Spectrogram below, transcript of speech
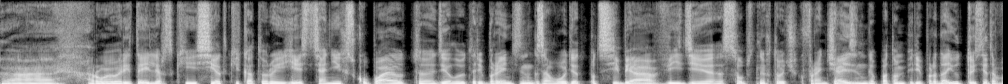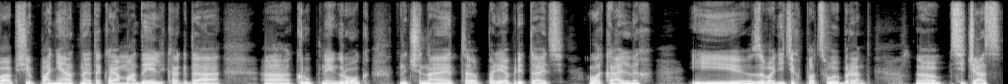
ритейлерские сетки, которые есть, они их скупают, э, делают ребрендинг, заводят под себя в виде собственных точек франчайзинга, потом перепродают. То есть это вообще понятная такая модель, когда э, крупный игрок начинает приобретать локальных и заводить их под свой бренд. Сейчас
